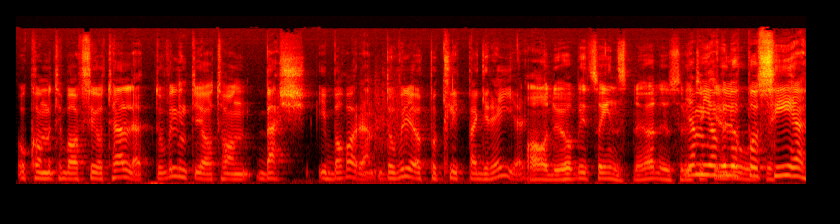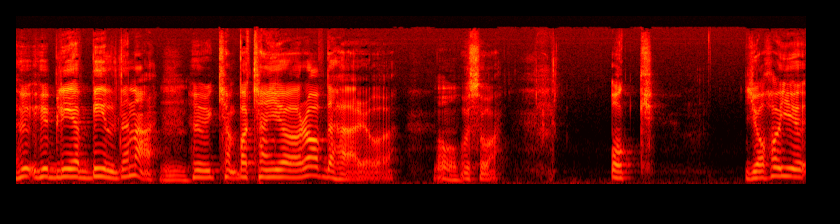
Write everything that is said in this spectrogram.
och kommer tillbaka till hotellet. Då vill inte jag ta en bärs i baren. Då vill jag upp och klippa grejer. Ja, du har blivit så insnöad nu så du Ja, men jag vill upp och se hur, hur blev bilderna? Mm. Hur kan, vad kan jag göra av det här? Och, Ja. och så. Och jag har ju,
